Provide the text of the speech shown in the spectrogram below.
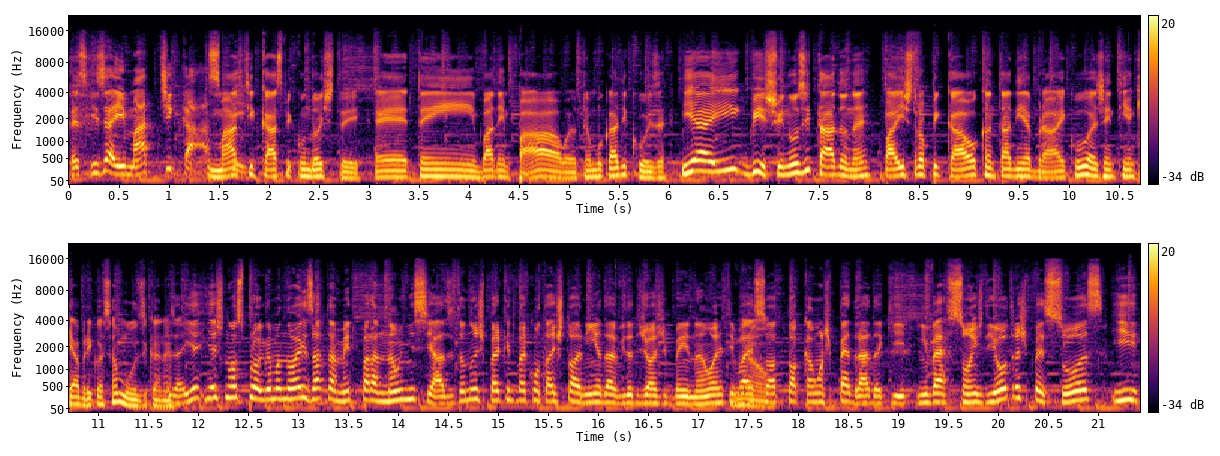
Pesquisa aí, Mate Caspi. Mate Caspi com 2T. É, tem Baden Powell, tem um bocado de coisa. E aí, bicho, inusitado, né? País tropical, cantado em hebraico, a gente tinha que abrir com essa música, né? É, e, e esse nosso programa não é exatamente para não iniciados, então não espere que a gente vai contar a historinha da vida de Jorge Ben, não. A gente vai Não. só tocar umas pedradas aqui em versões de outras pessoas e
